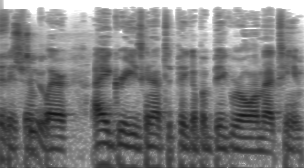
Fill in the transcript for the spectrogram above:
efficient too. player. I agree. He's going to have to pick up a big role on that team.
